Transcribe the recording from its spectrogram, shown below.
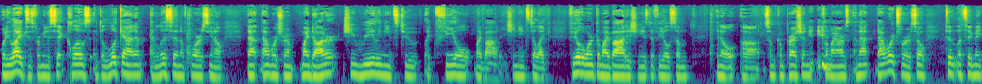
What he likes is for me to sit close and to look at him and listen. Of course, you know that that works for him. My daughter, she really needs to like feel my body. She needs to like feel the warmth of my body. She needs to feel some, you know, uh, some compression from my arms, and that that works for her. So to let's say make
